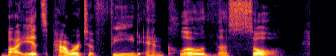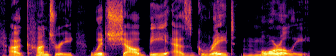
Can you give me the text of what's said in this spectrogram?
by its power to feed and clothe the soul a country which shall be as great morally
